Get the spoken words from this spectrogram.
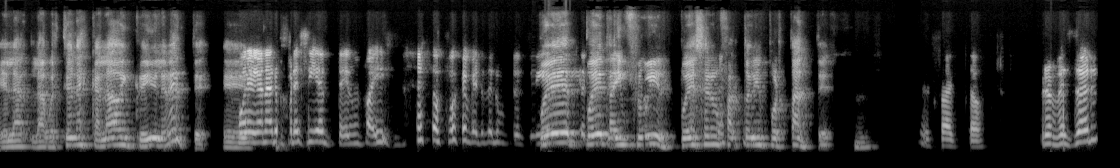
eh, la, cuestión ha escalado increíblemente. Eh, puede ganar un presidente en un país, puede perder un presidente. Puede, puede influir, puede ser un factor importante. Exacto. Profesor,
